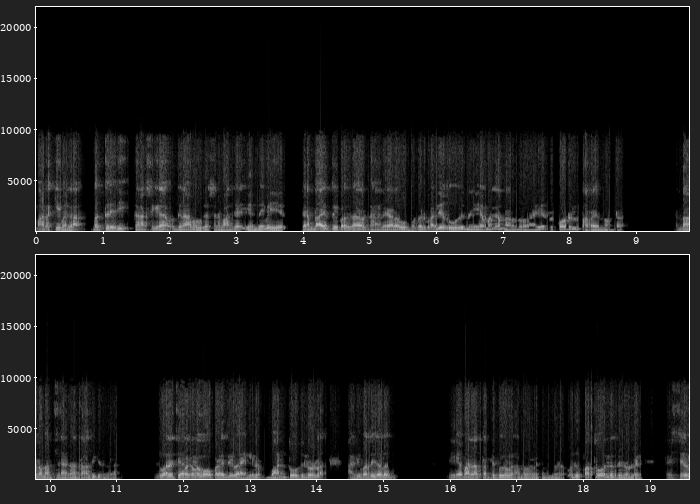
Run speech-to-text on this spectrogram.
മടക്കിമല ബത്തേരി കാർഷിക ഗ്രാമവികസന ബാങ്ക് എന്നിവയിൽ രണ്ടായിരത്തി പതിനാറ് കാലയളവ് മുതൽ വലിയ തോതിൽ നിയമനം നടന്നതായി റിപ്പോർട്ടിൽ പറയുന്നുണ്ട്. എന്നാണ് മനസ്സിലാക്കാൻ സാധിക്കുന്നത്. ഇതുപോലെ ചെറുകിട കോപ്പറേറ്റീവ് ബാങ്കിലും വൻ തോതിലുള്ള അഴിമതികളും നിയമന തട്ടിപ്പുകളാണ് നടക്കുന്നത് ഒരു പത്ത് കൊല്ലത്തിനുള്ളിൽ ടെസ്റ്റുകൾ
